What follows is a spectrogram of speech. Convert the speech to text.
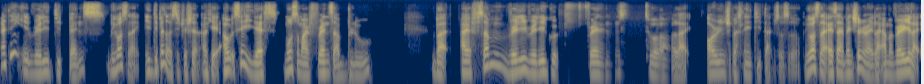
I think it really depends because like it depends on the situation. Okay, I would say yes, most of my friends are blue, but I have some really, really good friends who are like orange personality types also. Because like as I mentioned, right, like I'm a very like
